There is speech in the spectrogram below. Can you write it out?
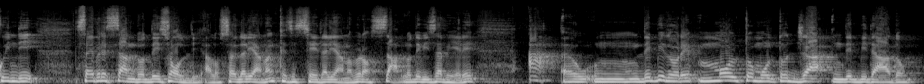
Quindi stai prestando dei soldi allo Stato italiano, anche se sei italiano, però sa, lo devi sapere, a eh, un debitore molto molto già indebitato.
